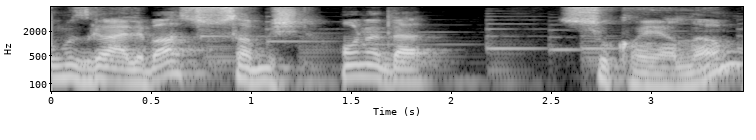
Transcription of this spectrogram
Domuz galiba susamış. Ona da su koyalım.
